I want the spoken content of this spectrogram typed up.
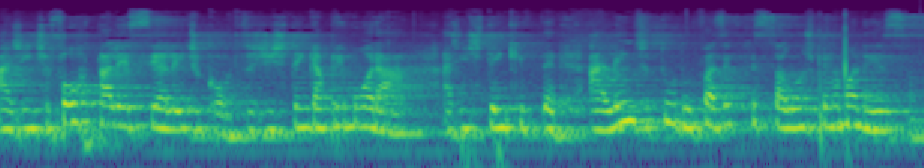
a gente fortalecer a lei de cotas, a gente tem que aprimorar, a gente tem que, além de tudo, fazer com que esses alunos permaneçam.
